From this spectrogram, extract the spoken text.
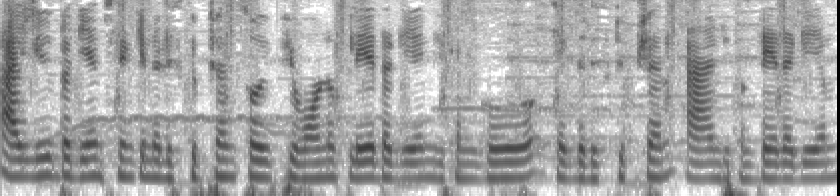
I'll leave the game's link in the description so if you want to play the game you can go check the description and you can play the game.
